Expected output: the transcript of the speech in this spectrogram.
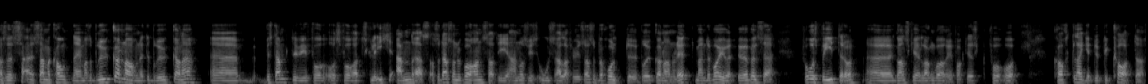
altså samme account name, altså brukernavnet til brukerne, eh, bestemte vi for oss for at skulle ikke endres. Altså Dersom du var ansatt i henholdsvis Os eller FUSA, så beholdt du brukernavnet ditt. Men det var jo en øvelse for oss på IT, da, eh, ganske langvarig faktisk, for å kartlegge duplikater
